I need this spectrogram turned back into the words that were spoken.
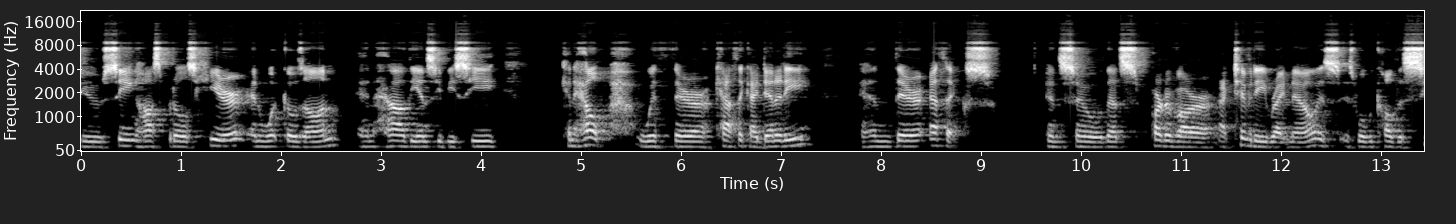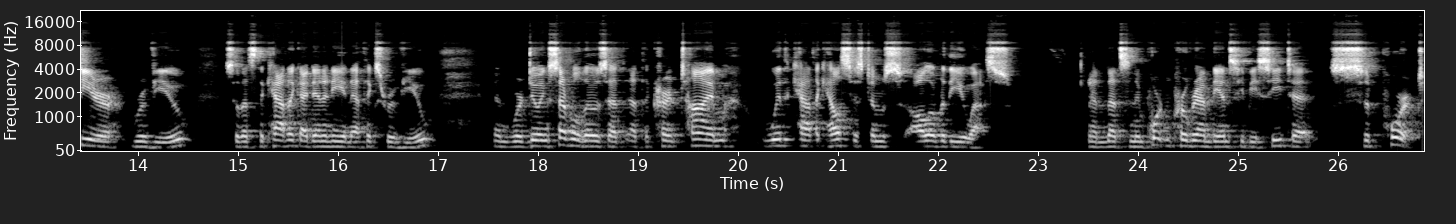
to seeing hospitals here and what goes on and how the NCBC can help with their Catholic identity and their ethics. And so that's part of our activity right now is, is what we call the CIR review, so that's the Catholic Identity and Ethics Review. And we're doing several of those at, at the current time with Catholic health systems all over the US. And that's an important program, the NCBC, to support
